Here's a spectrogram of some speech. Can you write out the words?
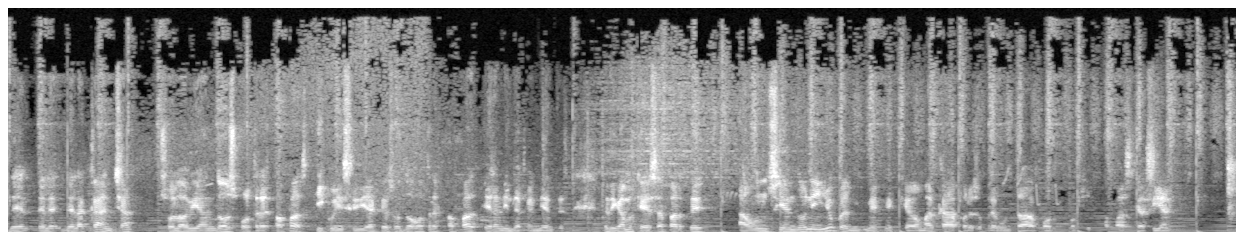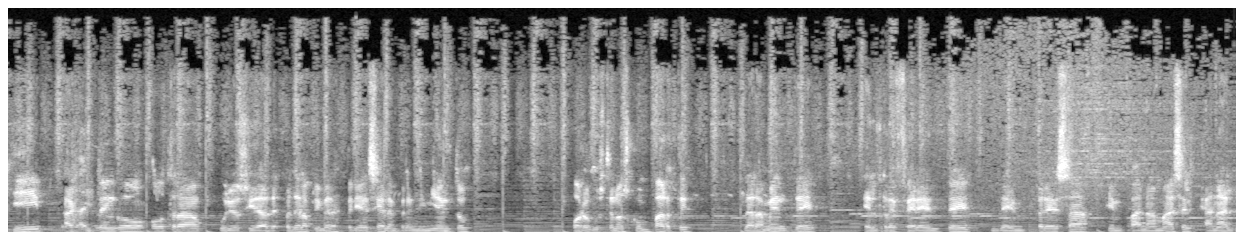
de, de, la cancha, solo habían dos o tres papás y coincidía que esos dos o tres papás eran independientes. Entonces digamos que esa parte, aún siendo niño, pues me, quedó marcada, por eso preguntaba por, por sus papás qué hacían. Y aquí tengo otra curiosidad. Después de la primera experiencia del emprendimiento, por lo que usted nos comparte, claramente el referente de empresa en Panamá es el canal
